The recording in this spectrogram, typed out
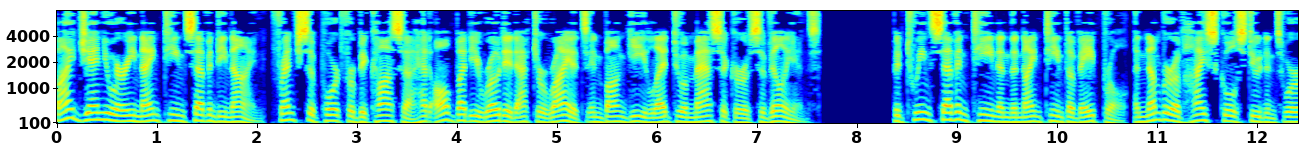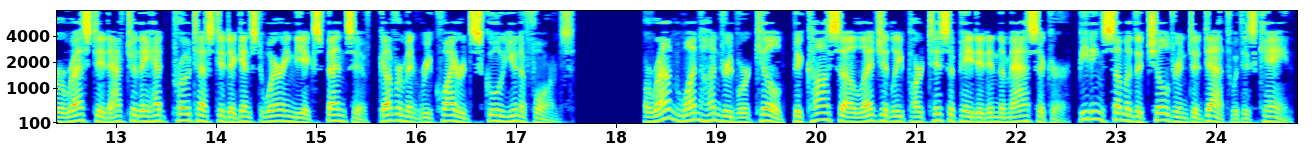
By January 1979, French support for Bokassa had all but eroded after riots in Bangui led to a massacre of civilians. Between 17 and 19 April, a number of high school students were arrested after they had protested against wearing the expensive, government-required school uniforms. Around 100 were killed. Bokassa allegedly participated in the massacre, beating some of the children to death with his cane.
